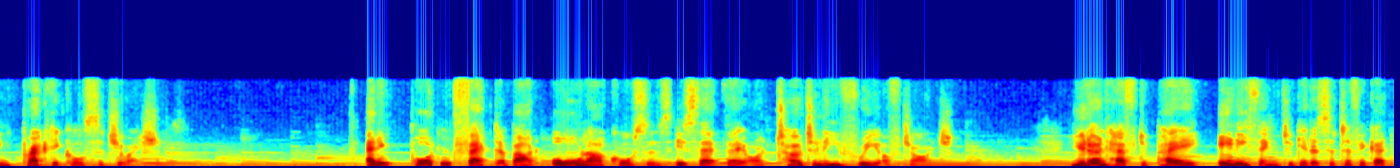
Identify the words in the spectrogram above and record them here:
in practical situations. An important fact about all our courses is that they are totally free of charge. You don't have to pay anything to get a certificate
